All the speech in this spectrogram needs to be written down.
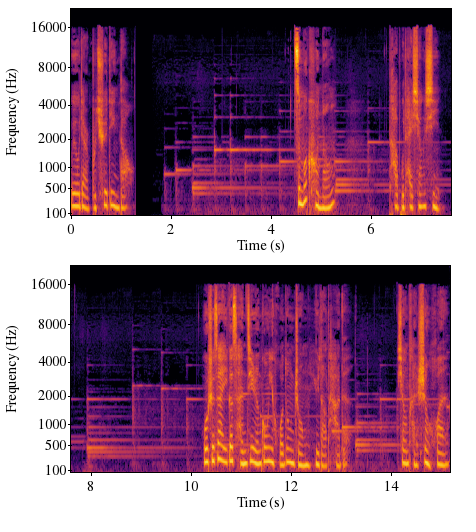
我有点不确定道。怎么可能？他不太相信。我是在一个残疾人公益活动中遇到他的，相谈甚欢。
